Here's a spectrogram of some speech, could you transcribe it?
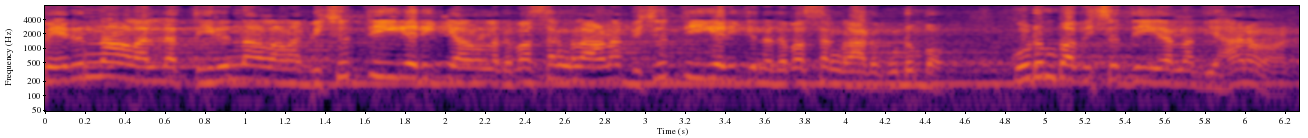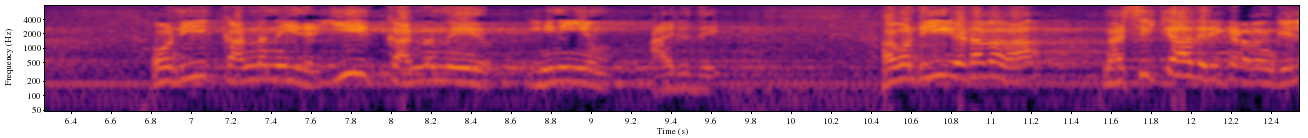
പെരുന്നാളല്ല തിരുനാളാണ്. വിശുദ്ധീകരിക്കാനുള്ള ദിവസങ്ങളാണ്. വിശുദ്ധീകരിക്കുന്ന ദിവസങ്ങളാണ് കുടുംബം. കുടുംബ വിശുദ്ധീകരണ ധ്യാനമാണ്. അതുകൊണ്ട് ഈ കണ്ണുനീര് ഈ കണ്ണുനീർ ഇനിയും അരുതേ. അതുകൊണ്ട് ഈ ഇടവക നശിക്കാതിരിക്കണമെങ്കിൽ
